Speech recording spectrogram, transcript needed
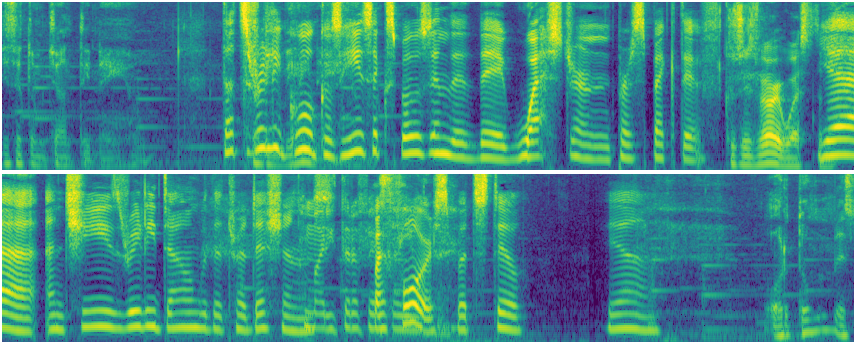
जिसे तुम जानती नहीं हो That's really cool because he's exposing the, the Western perspective. Because he's very Western. Yeah, and she's really down with the traditions. हमारी तरफ By ऐसा ही force, but still. Yeah. और तुम इस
